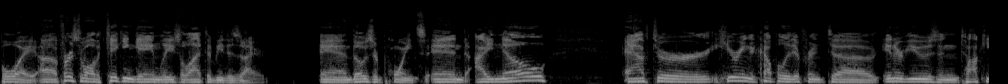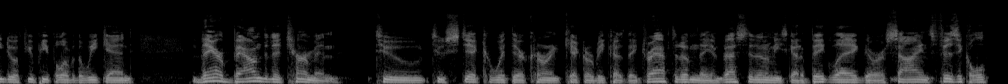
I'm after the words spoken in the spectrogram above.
boy, uh, first of all, the kicking game leaves a lot to be desired, and those are points. And I know after hearing a couple of different uh, interviews and talking to a few people over the weekend, they are bound to determine to to stick with their current kicker because they drafted him, they invested in him. He's got a big leg. There are signs, physical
